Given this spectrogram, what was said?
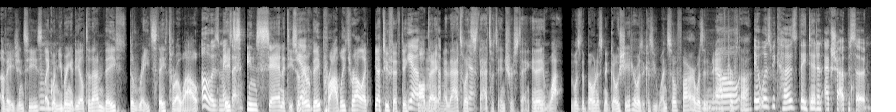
of agencies, like Mhm. when you bring a deal to them, they, the rates they throw out, Oh, it was amazing. it's insanity. So Yeah. they they probably throw out like, yeah, 250 Yeah. all day. Mhm. And that's what's, that's what's interesting. And then what, was the bonus negotiator? Was it because you went so far? Was it an No, afterthought? It was because they did an extra episode.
